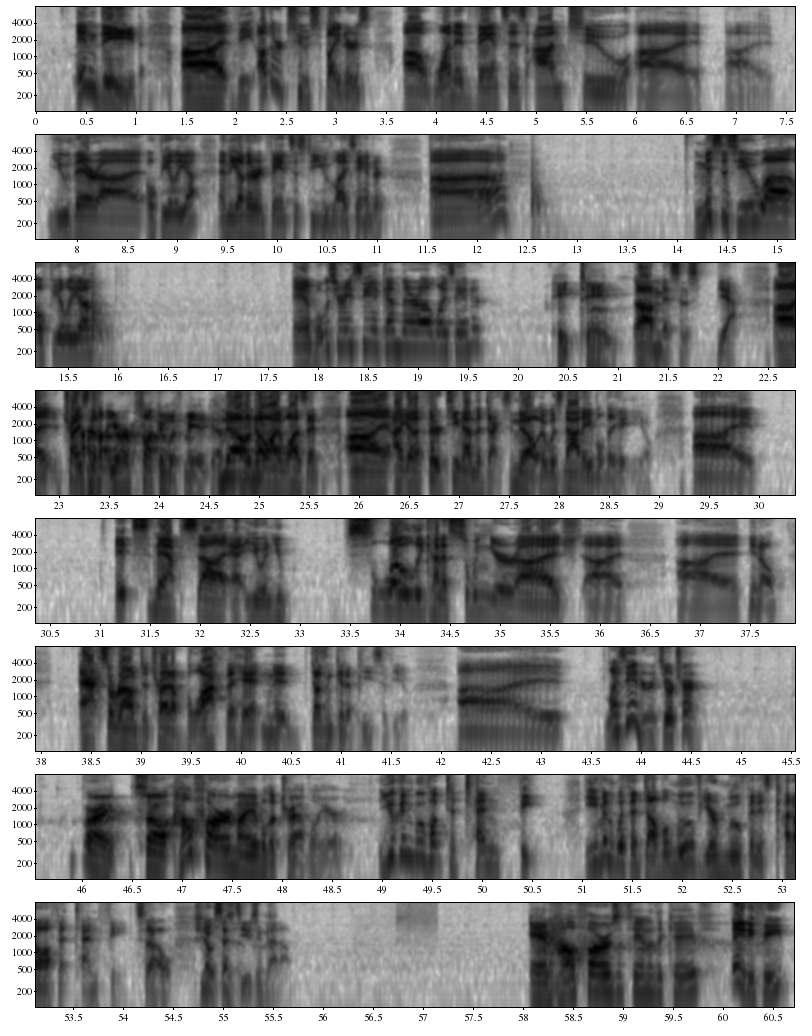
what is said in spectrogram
Indeed. Uh, the other two spiders, uh, one advances onto uh, uh, you there, uh, Ophelia, and the other advances to you, Lysander. Uh, misses you, uh, Ophelia. And what was your AC again there, uh, Lysander? 18. Uh, misses. Yeah. Uh, tries I to. thought you were fucking with me again. No, no, I wasn't. Uh, I got a 13 on the dice. No, it was not able to hit you. Uh, it snaps uh, at you, and you slowly kind of swing your, uh, uh, uh, you know, axe around to try to block the hit, and it doesn't get a piece of you. Uh, Lysander, it's your turn. All right. So how far am I able to travel here? You can move up to 10 feet. Even with a double move, your movement is cut off at 10 feet. So, no sense using that up. And how far is it to the end of the cave? 80 feet.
